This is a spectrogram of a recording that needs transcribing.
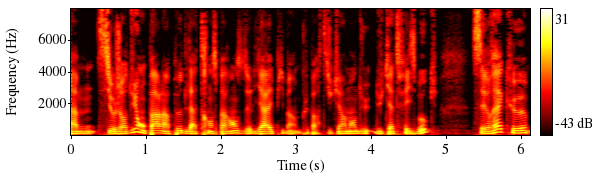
Euh, si aujourd'hui on parle un peu de la transparence de l'IA et puis ben, plus particulièrement du, cas de Facebook, c'est vrai que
